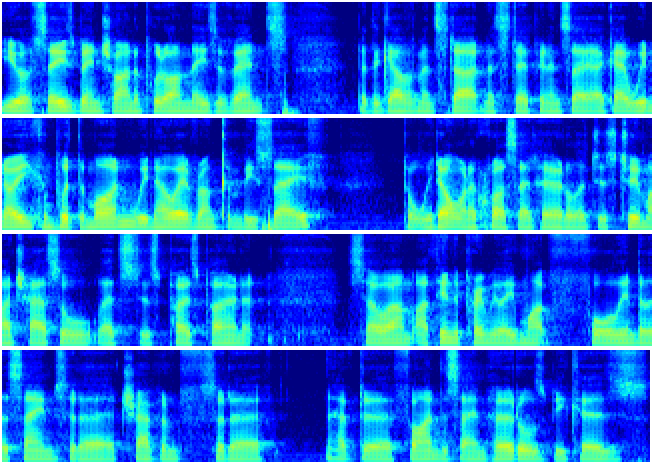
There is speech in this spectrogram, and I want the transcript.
UFC's been trying to put on these events, but the government's starting to step in and say, okay, we know you can put them on, we know everyone can be safe, but we don't want to cross that hurdle. It's just too much hassle. Let's just postpone it. So um, I think the Premier League might fall into the same sort of trap and sort of have to find the same hurdles because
